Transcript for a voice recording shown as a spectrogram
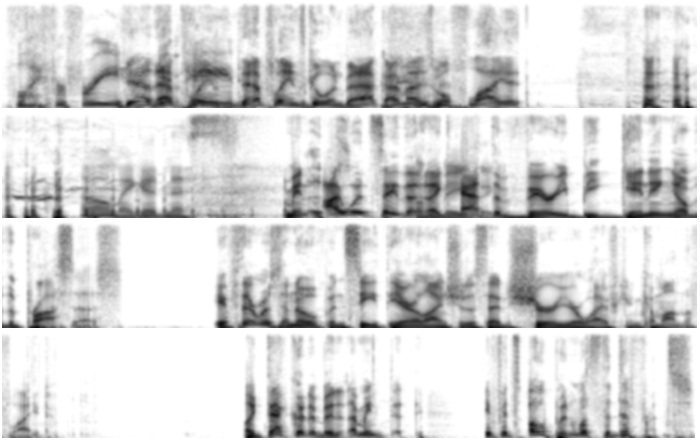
Fly for free. Yeah, that Get plane. paid. That plane's going back. I might as well fly it. oh my goodness. I mean, I would say that like at the very beginning of the process, if there was an open seat, the airline should have said, "Sure, your wife can come on the flight." Like that could have been. I mean, if it's open, what's the difference?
